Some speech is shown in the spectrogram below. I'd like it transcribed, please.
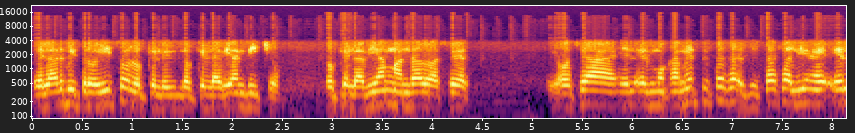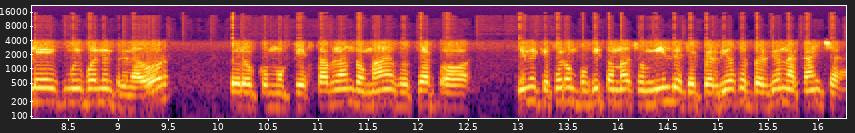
el árbitro hizo lo que le, lo que le habían dicho, lo que le habían mandado hacer. O sea, el, el Mohamed está, está saliendo, él es muy buen entrenador, pero como que está hablando más, o sea, tiene que ser un poquito más humilde, se perdió, se perdió en la cancha.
